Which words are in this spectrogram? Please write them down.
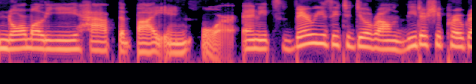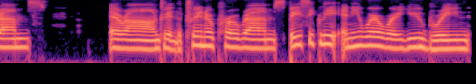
normally have the buy in for. And it's very easy to do around leadership programs, around train the trainer programs, basically anywhere where you mm-hmm. bring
